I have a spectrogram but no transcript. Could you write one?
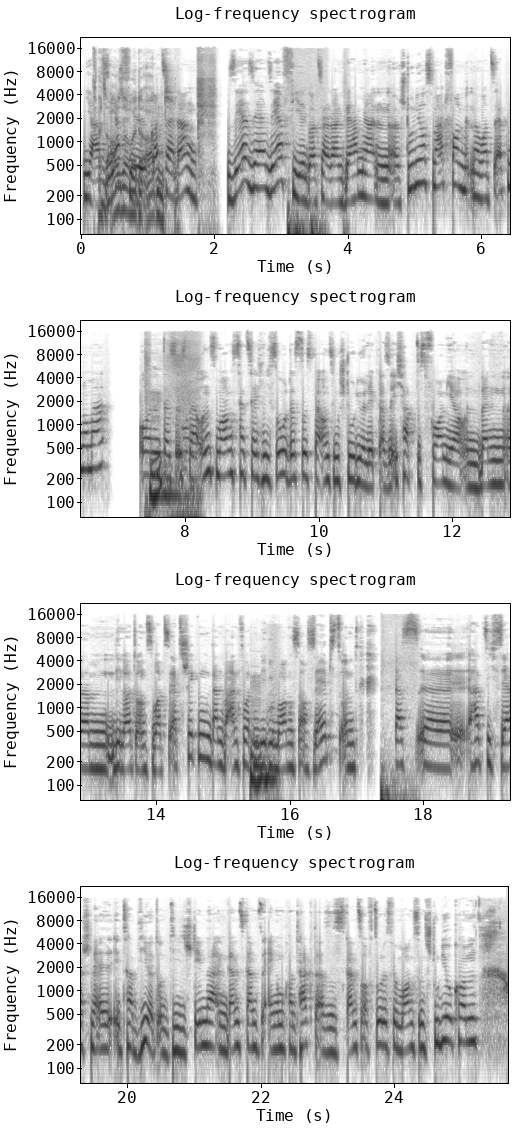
Ja, also sehr viel, Gott sei Dank. Sehr, sehr, sehr viel, Gott sei Dank. Wir haben ja ein äh, Studio-Smartphone mit einer WhatsApp-Nummer und hm. das ist bei uns morgens tatsächlich so, dass das bei uns im Studio liegt. Also ich habe das vor mir und wenn ähm, die Leute uns WhatsApps schicken, dann beantworten mhm. wir die morgens auch selbst und das äh, hat sich sehr schnell etabliert und die stehen da in ganz, ganz engem Kontakt. Also es ist ganz oft so, dass wir morgens ins Studio kommen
